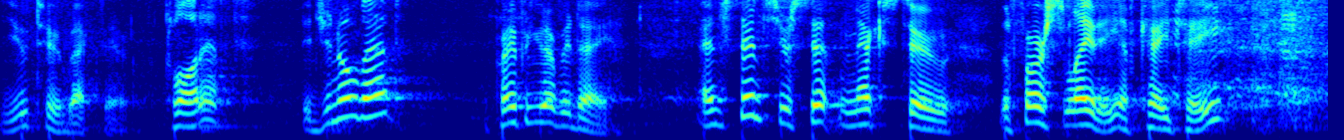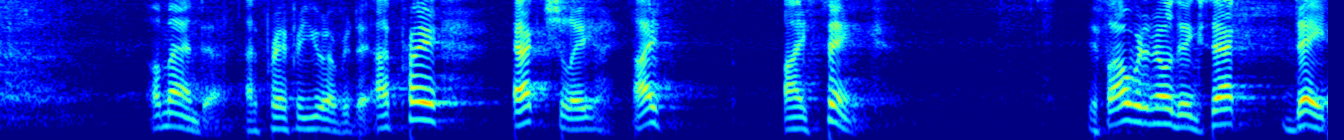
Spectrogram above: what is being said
you too back there. Claudette, did you know that? I pray for you every day. And since you're sitting next to the First Lady of KT, Amanda, I pray for you every day. I pray, actually, I, I think, if I were to know the exact date,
